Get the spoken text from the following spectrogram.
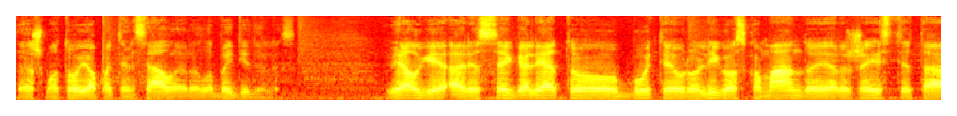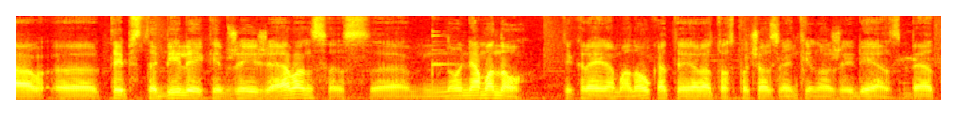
Tai aš matau jo potencialą yra labai didelis. Vėlgi, ar jisai galėtų būti Eurolygos komandoje ir žaisti tą e, taip stabiliai, kaip žaidžia Evansas, nu nemanau. Tikrai nemanau, kad tai yra tos pačios lentynos žaidėjas, bet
